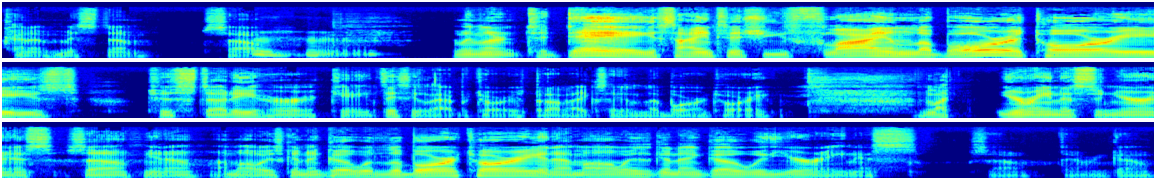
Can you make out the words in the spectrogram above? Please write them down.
kind of missed them. So Mhm. we learned today scientists use flying laboratories to study hurricanes. They say laboratories, but I like saying laboratory. Like Uranus and Uranus. So, you know, I'm always going to go with laboratory and I'm always going to go with Uranus. So, there we go.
